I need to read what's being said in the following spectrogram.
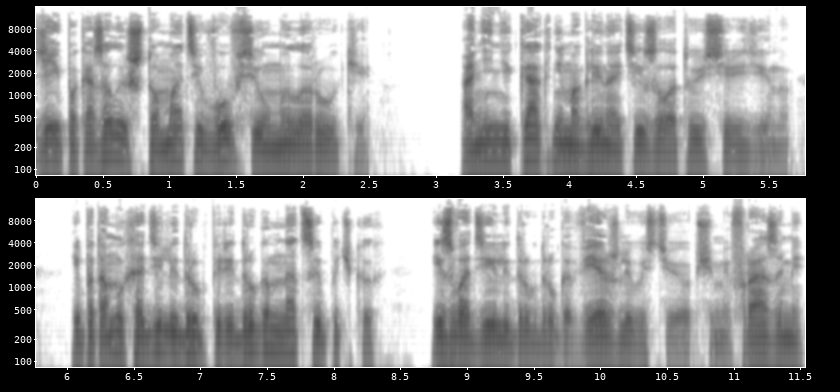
Ей показалось, что мать вовсе умыла руки. Они никак не могли найти золотую середину, и потому ходили друг перед другом на цыпочках, изводили друг друга вежливостью и общими фразами,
